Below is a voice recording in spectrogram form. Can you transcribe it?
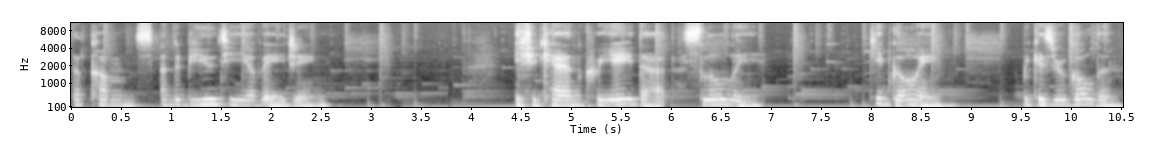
that comes and the beauty of aging. If you can create that slowly, keep going because you're golden.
